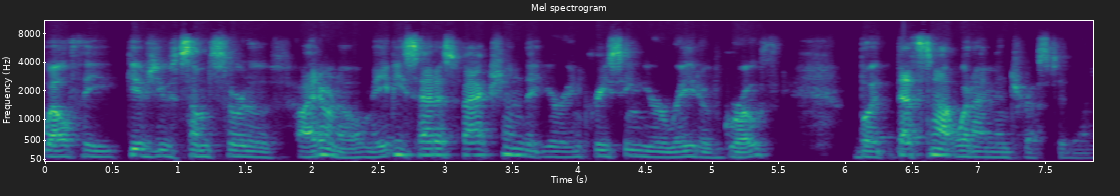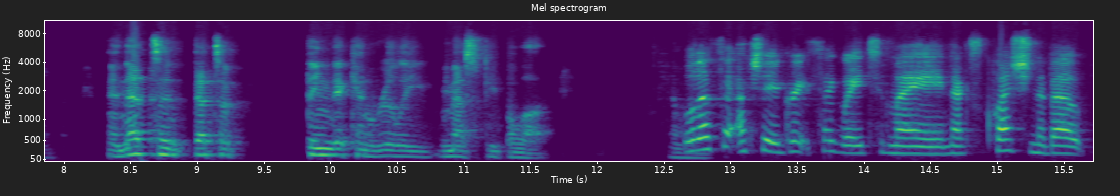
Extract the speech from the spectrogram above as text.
wealthy, gives you some sort of, I don't know, maybe satisfaction that you're increasing your rate of growth. But that's not what I'm interested in. And that's a that's a thing that can really mess people up. Well, that's actually a great segue to my next question about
